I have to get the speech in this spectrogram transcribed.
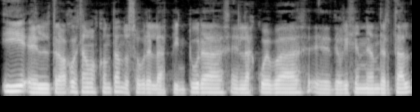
Y el trabajo que estamos contando sobre las pinturas en las cuevas eh, de origen neandertal,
